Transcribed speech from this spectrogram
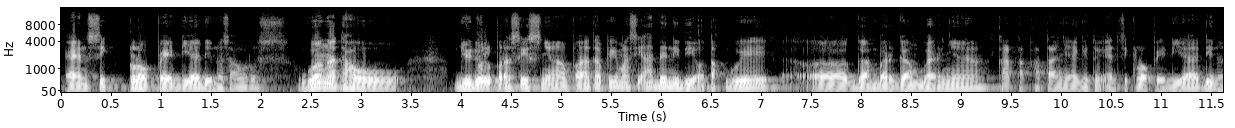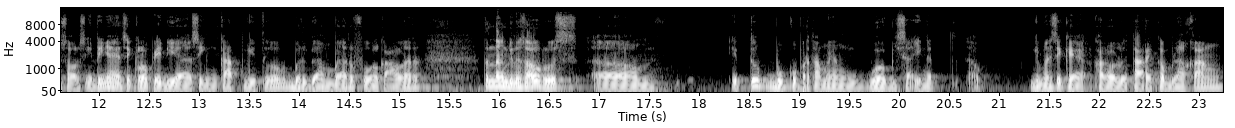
ensiklopedia dinosaurus. Gue nggak tahu judul persisnya apa tapi masih ada nih di otak gue uh, gambar-gambarnya kata-katanya gitu ensiklopedia dinosaurus intinya ensiklopedia singkat gitu bergambar full color tentang dinosaurus um, itu buku pertama yang gue bisa inget uh, gimana sih kayak kalau lu tarik ke belakang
